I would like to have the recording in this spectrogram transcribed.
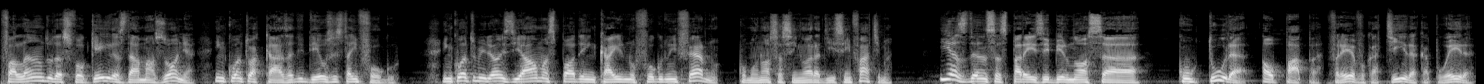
falando das fogueiras da Amazônia, enquanto a casa de Deus está em fogo enquanto milhões de almas podem cair no fogo do inferno, como Nossa Senhora disse em Fátima. E as danças para exibir nossa cultura ao Papa? Frevo, catira, capoeira?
